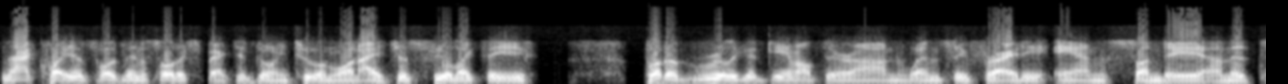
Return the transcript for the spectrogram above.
not quite as what Minnesota expected, going two and one, I just feel like they put a really good game out there on Wednesday, Friday, and Sunday, and it's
